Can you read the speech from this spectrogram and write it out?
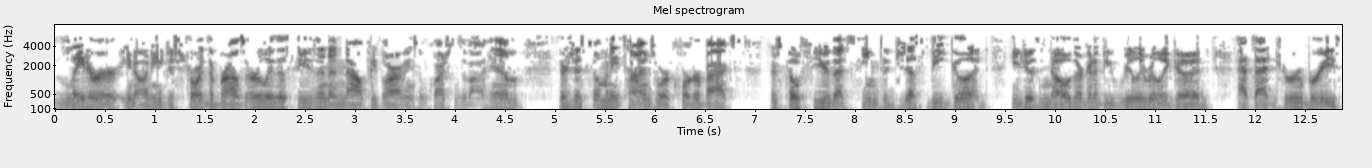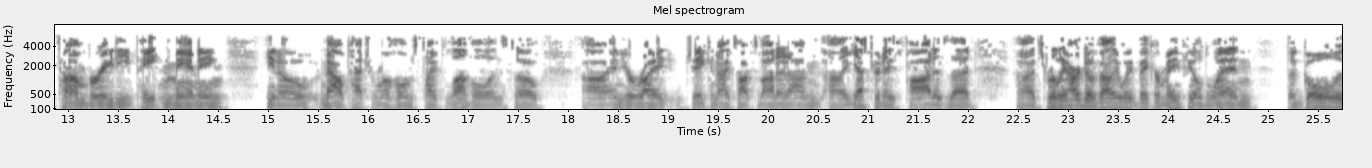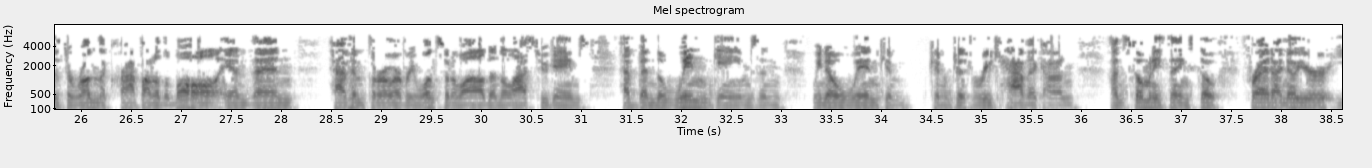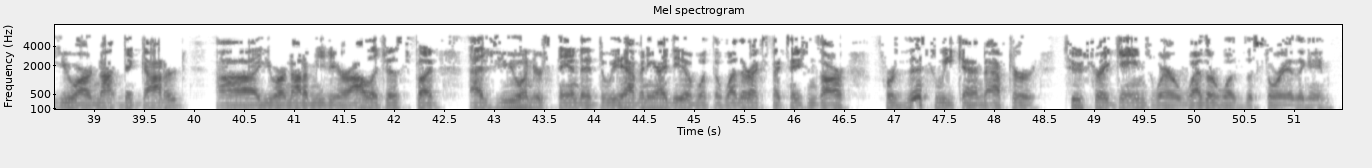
later, you know, and he destroyed the Browns early this season, and now people are having some questions about him. There's just so many times where quarterbacks, there's so few that seem to just be good. You just know they're going to be really, really good at that Drew Brees, Tom Brady, Peyton Manning, you know, now Patrick Mahomes type level. And so, uh, and you're right, Jake and I talked about it on uh, yesterday's pod, is that uh, it's really hard to evaluate Baker Mayfield when the goal is to run the crap out of the ball and then – have him throw every once in a while. Then the last two games have been the win games, and we know win can can just wreak havoc on on so many things. So, Fred, I know you're you are not Dick Goddard. Uh, you are not a meteorologist, but as you understand it, do we have any idea of what the weather expectations are for this weekend after two straight games where weather was the story of the game?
